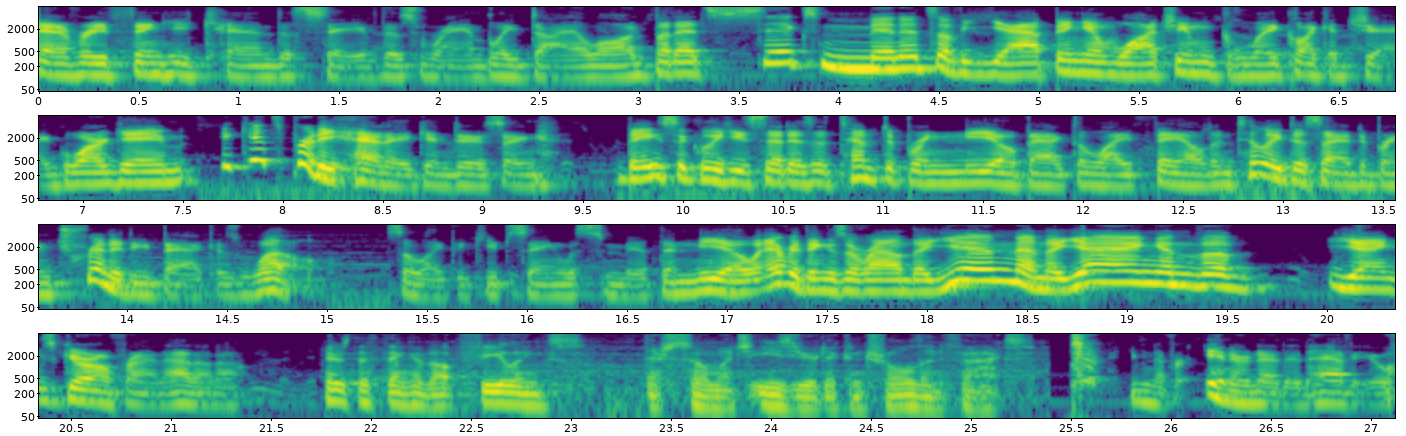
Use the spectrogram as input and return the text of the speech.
everything he can to save this rambly dialogue, but at six minutes of yapping and watching him glick like a Jaguar game, it gets pretty headache inducing. Basically, he said his attempt to bring Neo back to life failed until he decided to bring Trinity back as well. So, like they keep saying with Smith and Neo, everything is around the yin and the yang and the Yang's girlfriend. I don't know. Here's the thing about feelings they're so much easier to control than facts. You've never interneted, have you?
